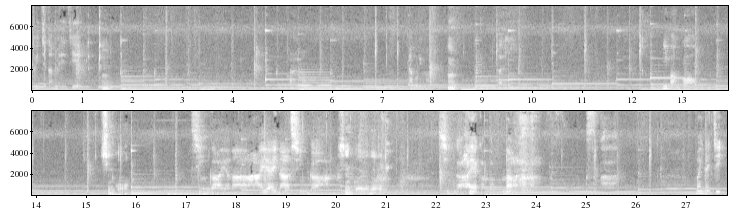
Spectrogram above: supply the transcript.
人1ダメージうん。からの。殴りますうん。誰？に2番がシンガー？シンガーやな。早いなシンガー。シンガーやねシンガー早かったもんな。クソがマイナ1なんぼ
